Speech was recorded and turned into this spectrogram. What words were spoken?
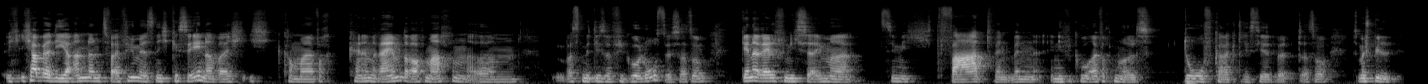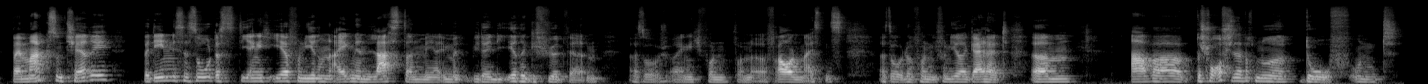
ich, ich habe ja die anderen zwei Filme jetzt nicht gesehen, aber ich, ich kann mal einfach keinen Reim darauf machen, ähm, was mit dieser Figur los ist. Also generell finde ich es ja immer ziemlich fad, wenn, wenn eine Figur einfach nur als doof charakterisiert wird. Also zum Beispiel bei Max und Cherry, bei denen ist es so, dass die eigentlich eher von ihren eigenen Lastern mehr immer wieder in die Irre geführt werden. Also eigentlich von, von äh, Frauen meistens. Also oder von, von ihrer Geilheit. Ähm, aber der Schorsch ist einfach nur doof und,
